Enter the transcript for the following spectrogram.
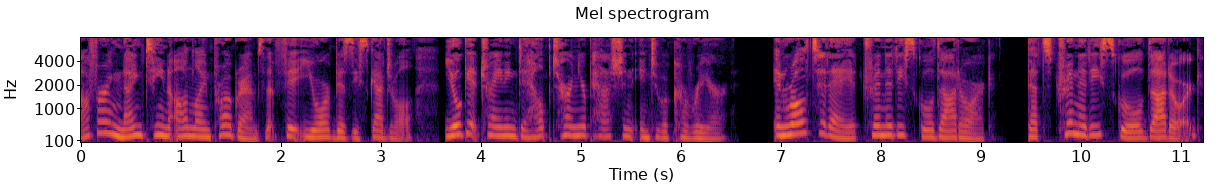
Offering 19 online programs that fit your busy schedule, you'll get training to help turn your passion into a career. Enroll today at trinityschool.org. That's trinityschool.org.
